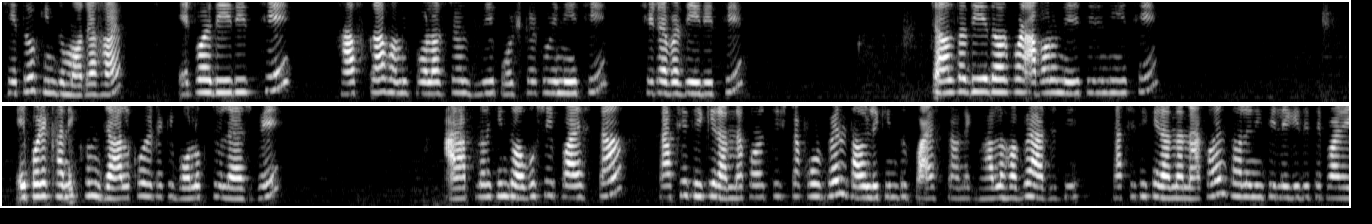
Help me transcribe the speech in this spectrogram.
খেতেও কিন্তু মজা হয়। এরপর দিয়ে দিচ্ছি হাফ কাপ আমি পোলার চাল ধুয়ে পরিষ্কার করে নিয়েছি। সেটা আবার দিয়ে দিচ্ছি। চালটা দিয়ে দেওয়ার পর আবারও নেড়েচেড়ে নিয়েছি। এরপরে খানিকক্ষণ জাল করে এটাকে বলক চলে আসবে। আর আপনারা কিন্তু অবশ্যই পায়েসটা কাছে থেকে রান্না করার চেষ্টা করবেন, তাহলে কিন্তু পায়েসটা অনেক ভালো হবে। আর যদি কাছে থেকে রান্না না করেন, তাহলে নিচে লেগে যেতে পারে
